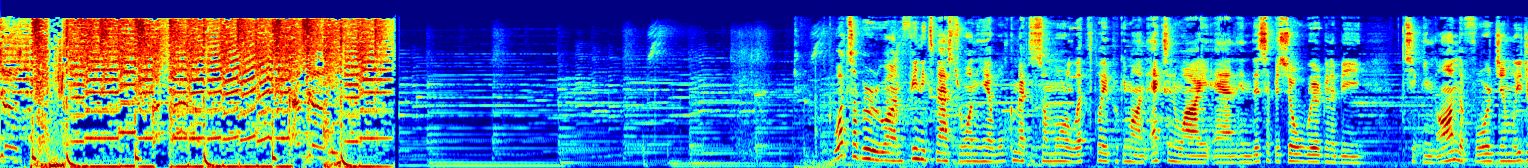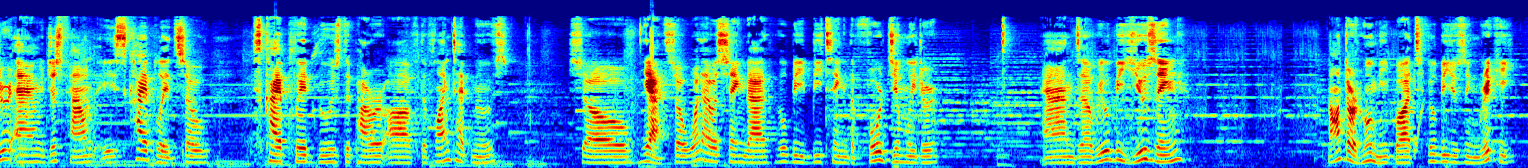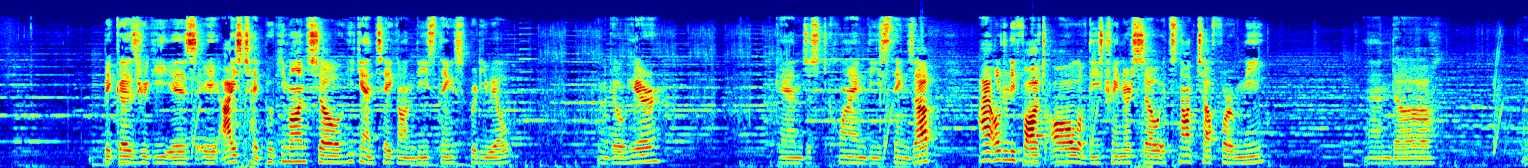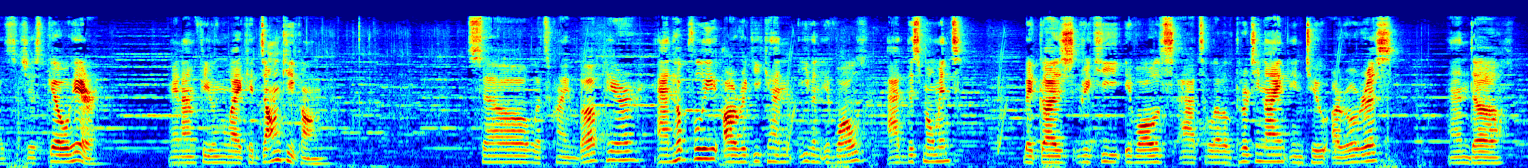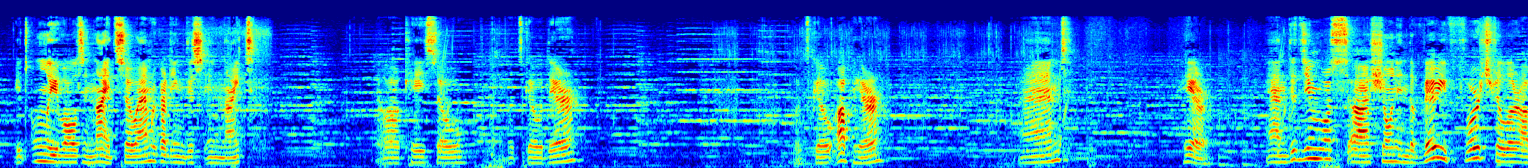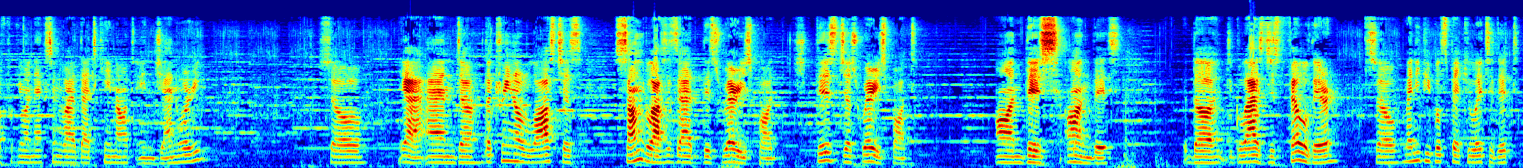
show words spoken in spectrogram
Good. That's good. What's up everyone, Phoenix Master 1 here, welcome back to some more Let's Play Pokemon X and Y, and in this episode we're gonna be checking on the 4 Gym Leader, and we just found a Sky Plate, so Sky Plate boosts the power of the Flying type moves. So, yeah, so what I was saying that we'll be beating the fourth Gym Leader, and uh, we'll be using, not our homie, but we'll be using Ricky, because Ricky is a ice type Pokemon, so he can take on these things pretty well. Gonna go here. Can just climb these things up. I already fought all of these trainers, so it's not tough for me. And uh, let's just go here. And I'm feeling like a Donkey Kong. So let's climb up here, and hopefully our Ricky can even evolve at this moment. Because Ricky evolves at level 39 into Aurorus. And uh, it only evolves in night. So I'm recording this in night. Okay so let's go there let's go up here and here and this gym was uh, shown in the very first trailer of Pokemon X and Y that came out in January so, yeah, and uh, the trainer lost his sunglasses at this very spot. This just very spot. On this, on this. The, the glass just fell there, so many people speculated it.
